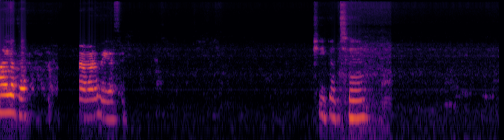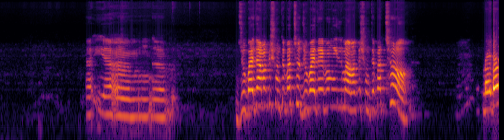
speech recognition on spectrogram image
হয়ে গেছে। আমারও হয়ে গেছে। ঠিক আছে। জুবাইদা আমাকে শুনতে পাচ্ছ? জুবাইদা এবং ইলমা আমাকে শুনতে পাচ্ছ? ম্যাডাম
